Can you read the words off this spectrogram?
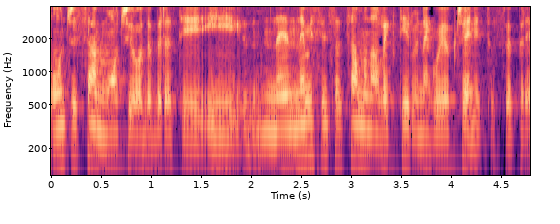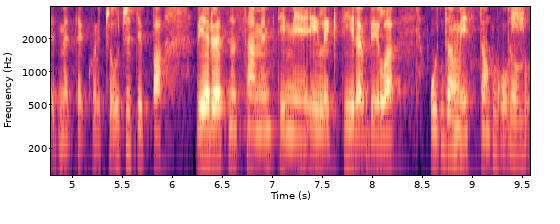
On će sam moći odabrati i ne, ne mislim sad samo na lektiru, nego i općenito sve predmete koje će učiti, pa vjerojatno samim tim je i lektira bila u tom istom košu.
